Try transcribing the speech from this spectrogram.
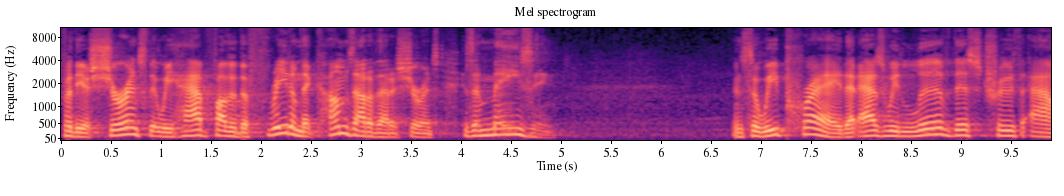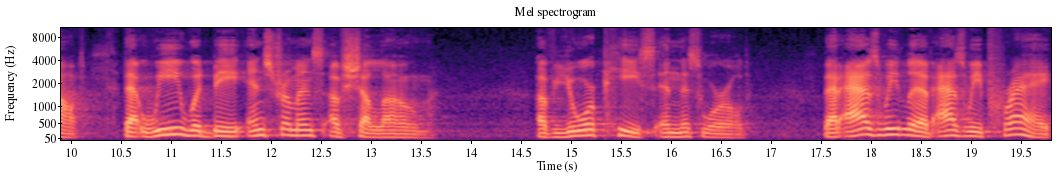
for the assurance that we have. Father, the freedom that comes out of that assurance is amazing. And so we pray that as we live this truth out, that we would be instruments of shalom, of your peace in this world that as we live, as we pray,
